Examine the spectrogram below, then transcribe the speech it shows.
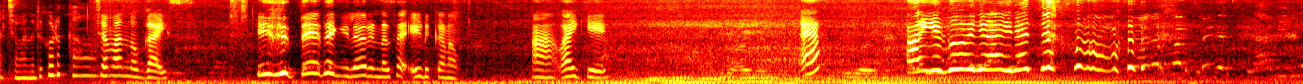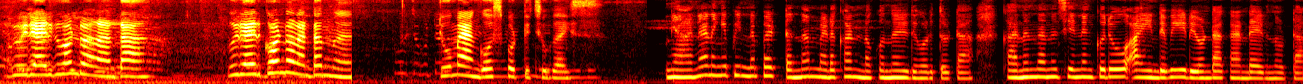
അച്ഛൻ വന്നിട്ട് കൊടുക്കാം. അച്ഛൻ വന്നു ഗായ്സ് ഇത് ഏതെങ്കിലും ഒരെണ്ണം എടുക്കണം. ആ വായിക്കേ. ഏ? അയ്യോ ഗുരുവായൂർ ഗുരുവായൂർക്ക് കൊണ്ടുപോകണം കേട്ടാ ഗുരുവായൂർക്ക് കൊണ്ടുപോകണം കേട്ടന്ന് ടു മാംഗോസ് പൊട്ടിച്ചു ഗൈസ് ഞാനാണെങ്കിൽ പിന്നെ പെട്ടെന്ന് അമ്മയുടെ കണ്ണൊക്കെ ഒന്ന് എഴുതി കൊടുത്തുട്ടാ കാരണം എന്താണെന്ന് വെച്ച് കഴിഞ്ഞാൽ ഞങ്ങൾക്കൊരു അതിന്റെ വീഡിയോ ഉണ്ടാക്കാണ്ടായിരുന്നു കേട്ടാ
